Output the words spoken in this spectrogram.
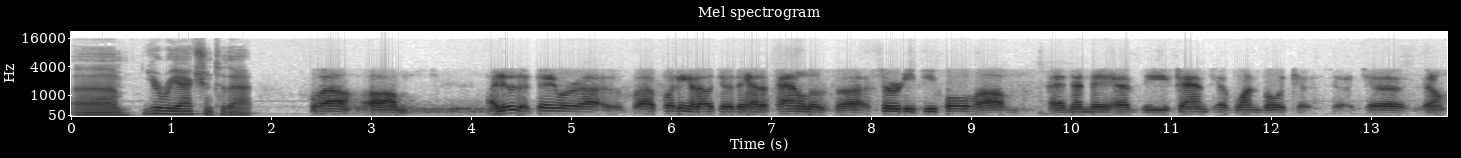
Um, your reaction to that? Well, um, I knew that they were uh, uh, putting it out there. They had a panel of uh, 30 people, um, and then they had the fans have one vote to, to, to you know,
